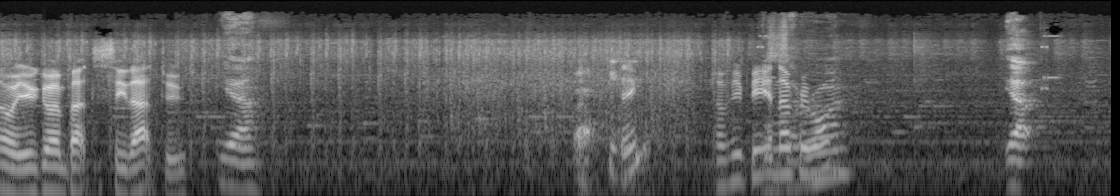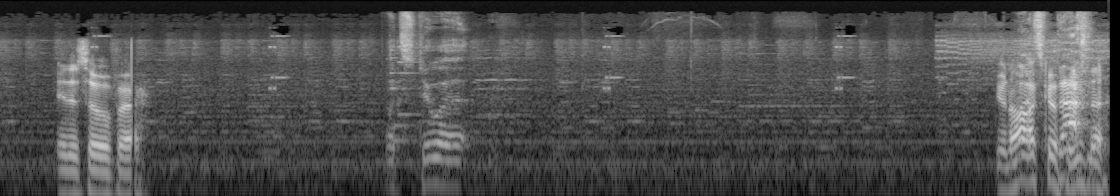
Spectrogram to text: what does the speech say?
Oh, you're you going back to see that dude? Yeah. That Think? Have you beaten that everyone? Yeah. It is over. Let's do it. You're not Let's a kahuna. battle.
